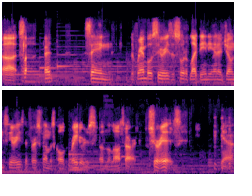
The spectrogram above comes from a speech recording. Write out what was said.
Uh, Red saying the Rambo series is sort of like the Indiana Jones series. The first film is called Raiders of the Lost Ark. Sure is. Yeah.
